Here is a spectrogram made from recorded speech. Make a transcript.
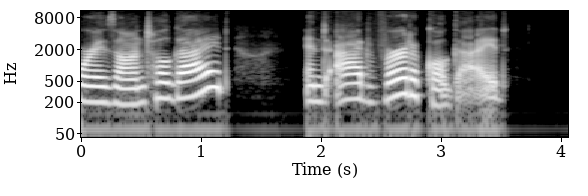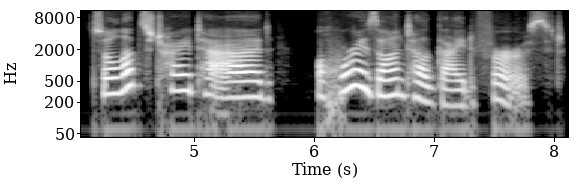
horizontal guide and add vertical guide. So let's try to add a horizontal guide first.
